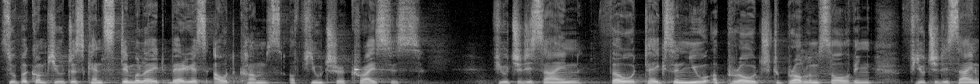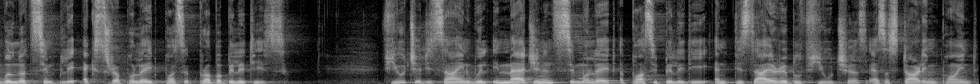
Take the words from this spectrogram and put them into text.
Supercomputers can stimulate various outcomes of future crises. Future design, though, takes a new approach to problem solving. Future design will not simply extrapolate probabilities. Future design will imagine and simulate a possibility and desirable futures as a starting point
